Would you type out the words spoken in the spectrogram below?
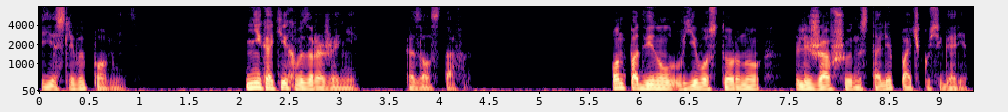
если вы помните». «Никаких возражений», — сказал Стаффорд. Он подвинул в его сторону лежавшую на столе пачку сигарет.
